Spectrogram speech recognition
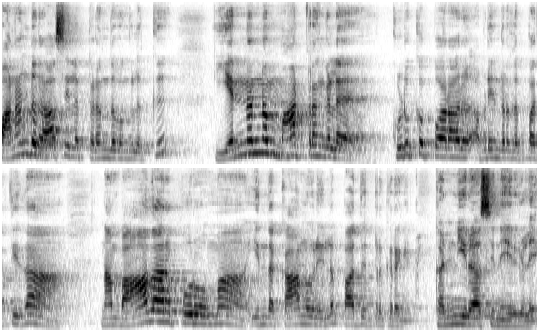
பன்னெண்டு ராசியில் பிறந்தவங்களுக்கு என்னென்ன மாற்றங்களை கொடுக்க போகிறாரு அப்படின்றத பற்றி தான் நம்ம ஆதாரபூர்வமாக இந்த காணொலியில் பார்த்துட்ருக்குறேங்க கன்னி ராசி நேர்களே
